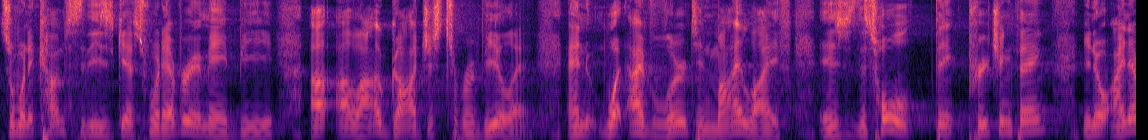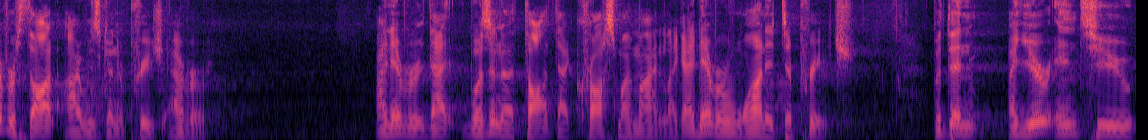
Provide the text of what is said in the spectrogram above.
So when it comes to these gifts, whatever it may be, uh, allow God just to reveal it. And what I've learned in my life is this whole thing, preaching thing. You know, I never thought I was going to preach ever. I never that wasn't a thought that crossed my mind. Like I never wanted to preach. But then a year into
